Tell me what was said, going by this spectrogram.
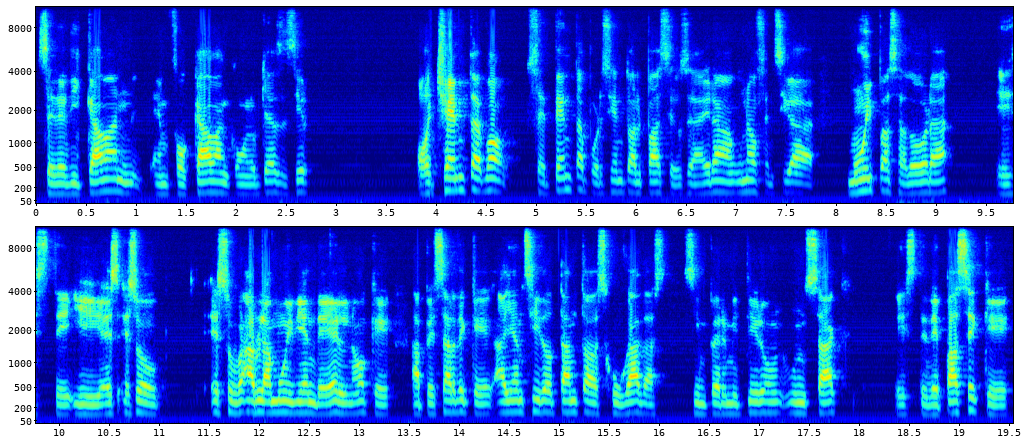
se dedicaban, enfocaban, como lo quieras decir, 80, bueno, 70% al pase, o sea, era una ofensiva muy pasadora, este, y eso, eso habla muy bien de él, ¿no? Que a pesar de que hayan sido tantas jugadas sin permitir un, un sack este, de pase, que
